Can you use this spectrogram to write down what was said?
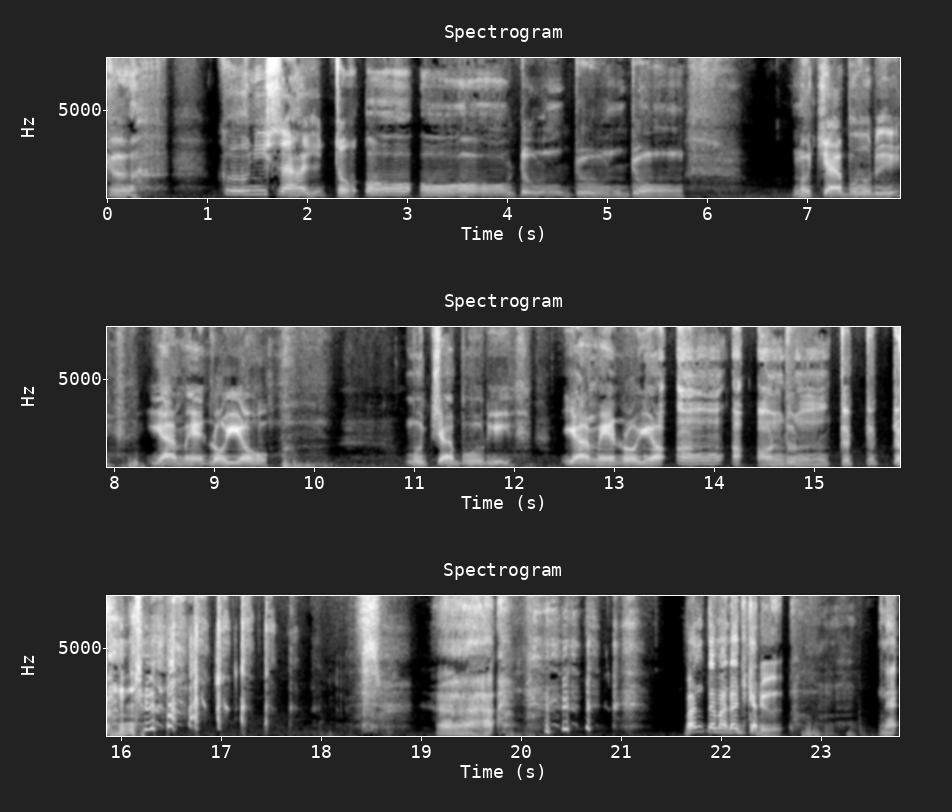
ドゥ、国際と、ドゥンドゥンドゥン、無茶ぶりやめろよ。無茶ぶりやめろよ。うん、うん、うん、うん、トゥトゥトゥ。ああ。バンタマラディカル。ね。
